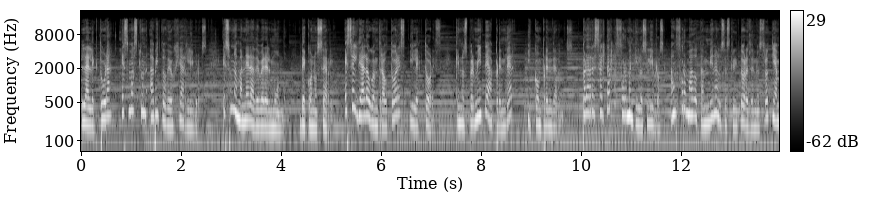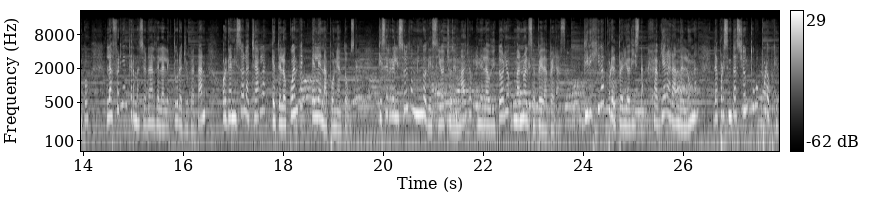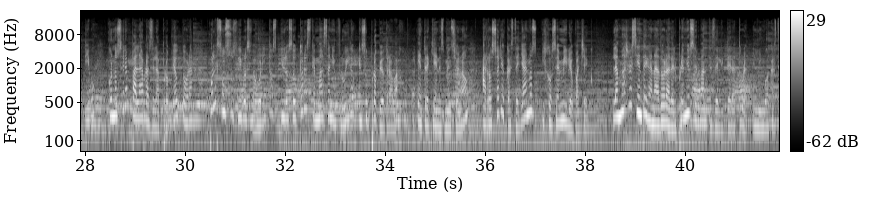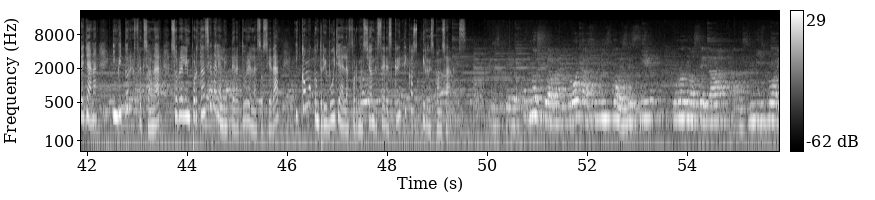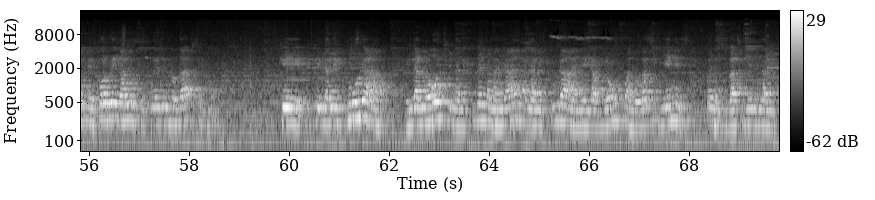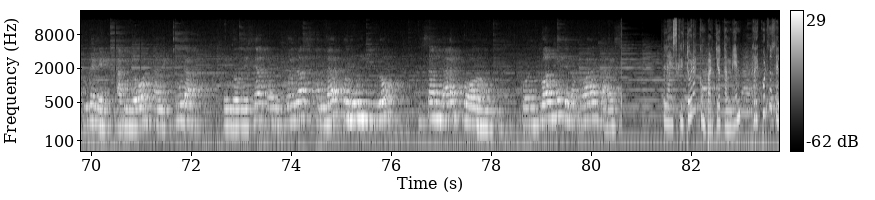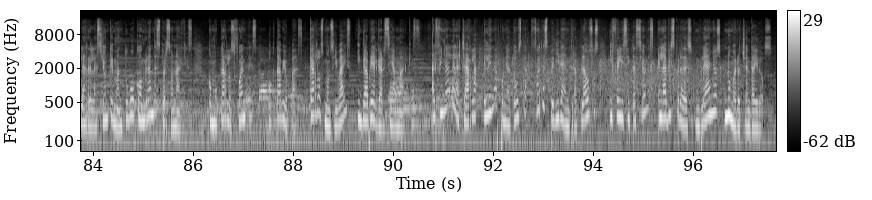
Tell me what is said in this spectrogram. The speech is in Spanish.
La lectura es más que un hábito de hojear libros, es una manera de ver el mundo, de conocerlo. Es el diálogo entre autores y lectores que nos permite aprender y comprendernos. Para resaltar la forma en que los libros han formado también a los escritores de nuestro tiempo, la Feria Internacional de la Lectura Yucatán organizó la charla Que te lo cuente Elena Poniatowska, que se realizó el domingo 18 de mayo en el auditorio Manuel Cepeda Peraza. Dirigida por el periodista Javier Aranda Luna, la presentación tuvo por objetivo conocer en palabras de la propia autora cuáles son sus libros favoritos y los autores que más han influido en su propio trabajo, entre quienes mencionó a Rosario Castellanos y José Emilio Pacheco. La más reciente ganadora del Premio Cervantes de Literatura en lengua castellana invitó a reflexionar sobre la importancia de la literatura en la sociedad y cómo contribuye a la formación de seres críticos y responsables. Este, uno se abandona a sí mismo, es decir, uno no se da a sí mismo el mejor regalo que puede uno darse, que la lectura en la noche, la lectura en la mañana, la lectura en el avión cuando vas y vienes, bueno, si vas bien la lectura en el avión, la lectura en donde sea, donde puedas, andar con un libro es andar con, con tu ángel de la guarda. La escritora compartió también recuerdos de la relación que mantuvo con grandes personajes como Carlos Fuentes, Octavio Paz, Carlos Monsiváis y Gabriel García Márquez. Al final de la charla, Elena Poniatowska fue despedida entre aplausos y felicitaciones en la víspera de su cumpleaños número 82.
